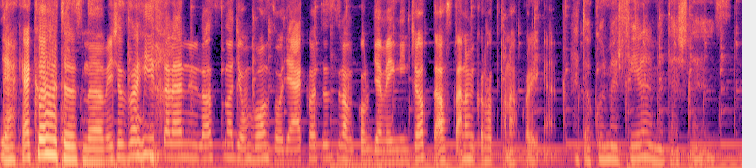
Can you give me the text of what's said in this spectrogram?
el kell költöznöm, és ez a hirtelenül az nagyon vonzó, hogy elköltözzön, amikor ugye még nincs ott, de aztán amikor ott van, akkor igen. Hát akkor már félelmetes lesz.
